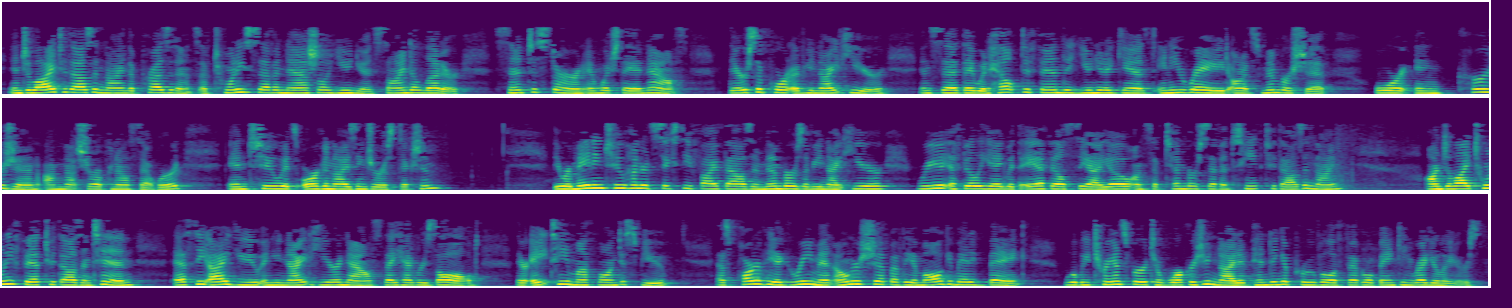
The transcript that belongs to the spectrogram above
In July 2009, the presidents of 27 national unions signed a letter sent to Stern in which they announced their support of Unite Here and said they would help defend the union against any raid on its membership or incursion, I'm not sure I pronounced that word, into its organizing jurisdiction. The remaining 265,000 members of Unite Here re-affiliated with AFL-CIO on September 17, 2009. On July 25, 2010, SEIU and Unite Here announced they had resolved their 18-month-long dispute as part of the agreement, ownership of the amalgamated bank will be transferred to Workers United pending approval of federal banking regulators.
